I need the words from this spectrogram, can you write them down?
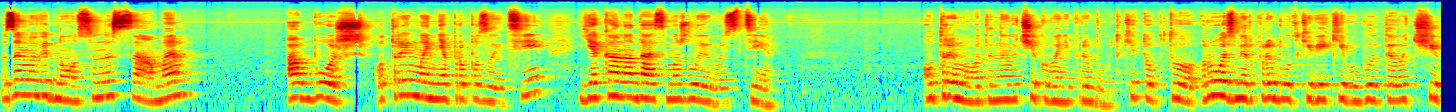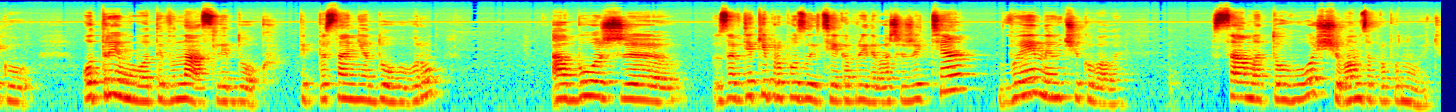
взаємовідносини саме, або ж отримання пропозиції, яка надасть можливості отримувати неочікувані прибутки, тобто розмір прибутків, які ви будете очікувати отримувати внаслідок підписання договору, або ж е, завдяки пропозиції, яка прийде в ваше життя, ви не очікували саме того, що вам запропонують,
